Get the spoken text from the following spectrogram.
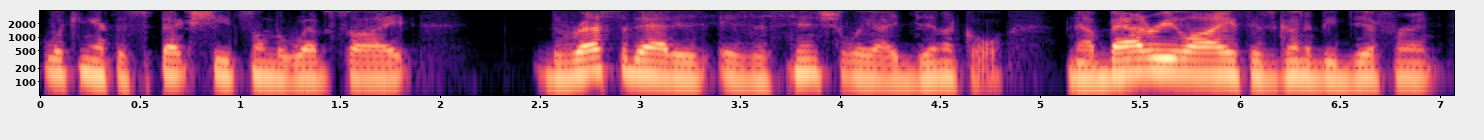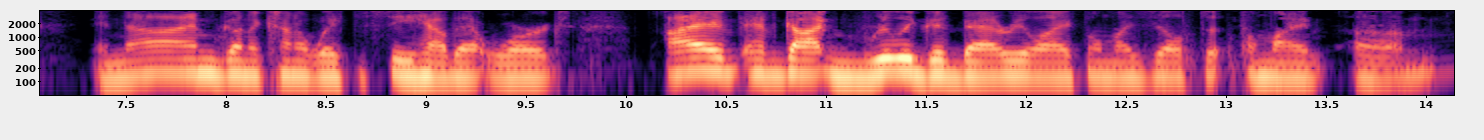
looking at the spec sheets on the website, the rest of that is is essentially identical. Now battery life is going to be different and now I'm going to kind of wait to see how that works. I have gotten really good battery life on my Zelta on my um,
